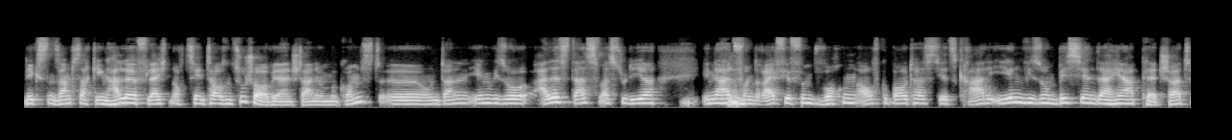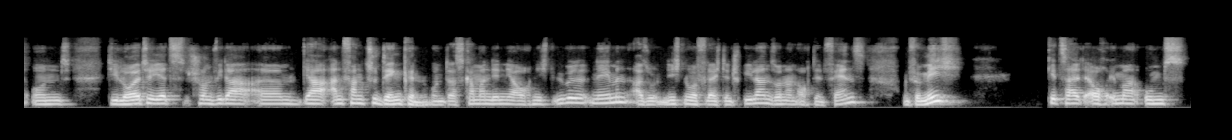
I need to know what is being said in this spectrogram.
nächsten Samstag gegen Halle vielleicht noch 10.000 Zuschauer wieder ins Stadion bekommst äh, und dann irgendwie so alles das, was du dir innerhalb von drei, vier, fünf Wochen aufgebaut hast, jetzt gerade irgendwie so ein bisschen daher plätschert und die Leute jetzt schon wieder ähm, ja, anfangen zu denken. Und das kann man denen ja auch nicht übel nehmen, also nicht nur vielleicht den Spielern, sondern auch den Fans. Und für mich geht es halt auch immer ums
